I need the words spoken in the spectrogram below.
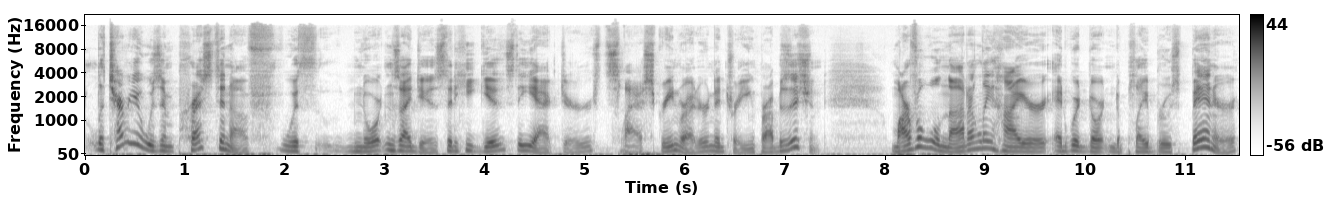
Leterrier was impressed enough with Norton's ideas that he gives the actor slash screenwriter an intriguing proposition. Marvel will not only hire Edward Norton to play Bruce Banner,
